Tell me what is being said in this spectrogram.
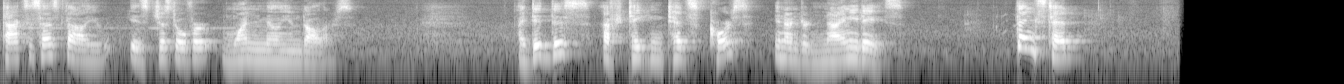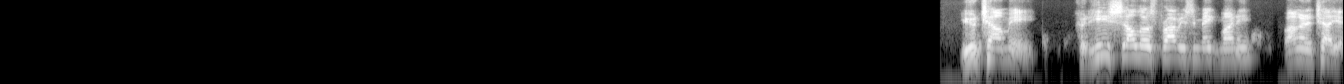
tax assessed value, is just over $1 million. I did this after taking Ted's course in under 90 days. Thanks, Ted. You tell me, could he sell those properties and make money? Well, I'm going to tell you,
